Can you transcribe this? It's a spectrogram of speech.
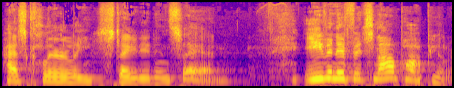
has clearly stated and said, even if it's not popular.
